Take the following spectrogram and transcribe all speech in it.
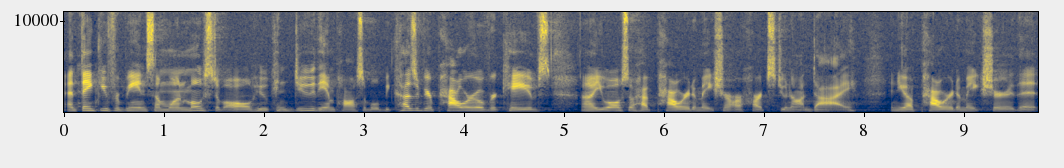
And thank you for being someone, most of all, who can do the impossible. Because of your power over caves, uh, you also have power to make sure our hearts do not die. And you have power to make sure that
